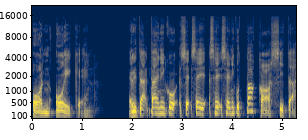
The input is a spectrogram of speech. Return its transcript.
on oikein. Eli tämä niinku, se, se, se, se ei niinku takaa sitä.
